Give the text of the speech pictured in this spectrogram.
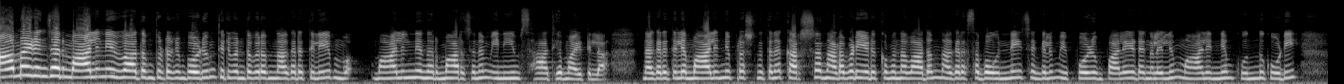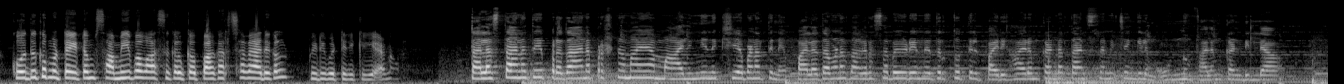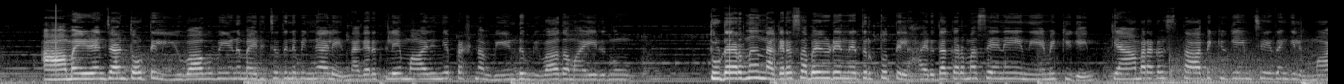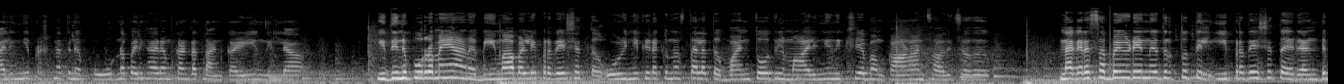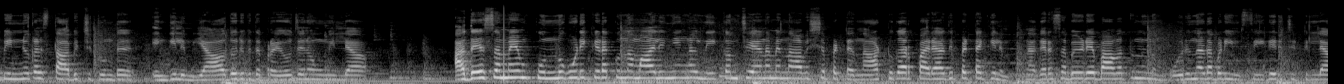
ആമഴിഞ്ചാൻ മാലിന്യ വിവാദം തുടരുമ്പോഴും തിരുവനന്തപുരം നഗരത്തിലെ മാലിന്യ നിർമ്മാർജനം ഇനിയും സാധ്യമായിട്ടില്ല. നഗരത്തിലെ മാലിന്യ പ്രശ്നത്തിന് കർശന നടപടിയെടുക്കുമെന്ന വാദം നഗരസഭ ഉന്നയിച്ചെങ്കിലും ഇപ്പോഴും പലയിടങ്ങളിലും മാലിന്യം കുന്നുകൂടി കൊതുക് മുട്ടയിട്ടും സമീപവാസികൾക്ക് പകർച്ചവ്യാധികൾ പിടിപെട്ടിരിക്കുകയാണ്. തലസ്ഥാനത്തെ പ്രധാന പ്രശ്നമായ മാലിന്യ നിക്ഷേപണത്തിന് പലതവണ നഗരസഭയുടെ നേതൃത്വത്തിൽ പരിഹാരം കണ്ടെത്താൻ ശ്രമിച്ചെങ്കിലും ഒന്നും ഫലം കണ്ടില്ല. ആമയിഴഞ്ചാൻ തോട്ടിൽ യുവാവ് വീണ് മരിച്ചതിന് പിന്നാലെ നഗരത്തിലെ മാലിന്യ പ്രശ്നം വീണ്ടും വിവാദമായിരുന്നു. തുടർന്ന് നഗരസഭയുടെ നേതൃത്വത്തിൽ ഹരിതകർമ്മസേനയെ നിയമിക്കുകയും ക്യാമറകൾ സ്ഥാപിക്കുകയും ചെയ്തെങ്കിലും മാലിന്യ പ്രശ്നത്തിന് പൂർണ പരിഹാരം കണ്ടെത്താൻ കഴിയുന്നില്ല. ഇതിനു പുറമെയാണ് ഭീമാപള്ളി പ്രദേശത്ത് ഒഴിഞ്ഞുകിടക്കുന്ന സ്ഥലത്ത് വൻതോതിൽ മാലിന്യ നിക്ഷേപം കാണാൻ സാധിച്ചത്. നഗരസഭയുടെ നേതൃത്വത്തിൽ ഈ പ്രദേശത്ത് രണ്ട് ബിന്നുകൾ സ്ഥാപിച്ചിട്ടുണ്ട്. എങ്കിലും യാതൊരുവിധ പ്രയോജനവുമില്ല. അതേസമയം കുന്നുകൂടി കിടക്കുന്ന മാലിന്യങ്ങൾ നീക്കം ചെയ്യണമെന്നാവശ്യപ്പെട്ട് നാട്ടുകാർ പരാതിപ്പെട്ടെങ്കിലും നഗരസഭയുടെ ഭാഗത്തു നിന്നും ഒരു നടപടിയും സ്വീകരിച്ചിട്ടില്ല.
